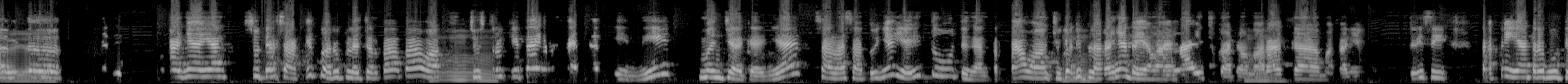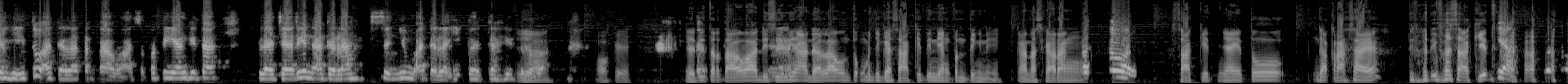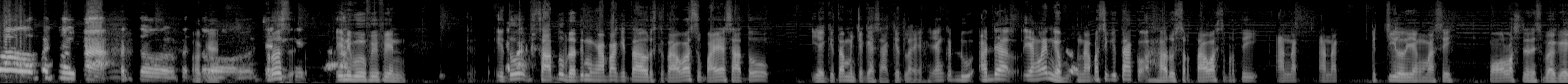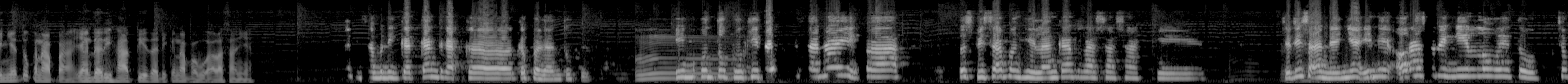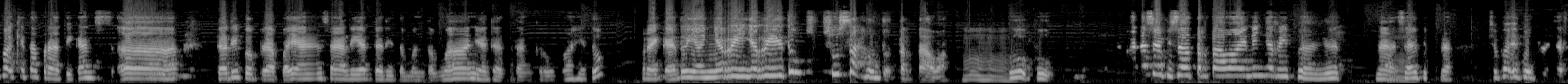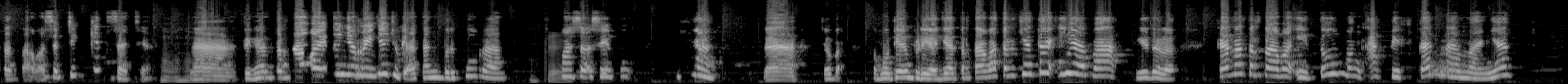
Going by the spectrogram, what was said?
iya. Jadi bukannya yang sudah sakit baru belajar tertawa. Mm-mm. Justru kita yang sehat ini menjaganya salah satunya yaitu dengan tertawa. Juga di belakangnya ada yang lain-lain, juga ada olahraga, makanya nutrisi. Tapi yang termudah itu adalah tertawa. Seperti yang kita belajarin adalah senyum adalah ibadah itu. Pak. Oke. Jadi tertawa di sini adalah untuk mencegah sakit ini yang penting nih. Karena sekarang Betul. sakitnya itu nggak kerasa ya, tiba-tiba sakit. Ya, betul, betul, Pak. Betul, betul. Jadi Terus gitu. ini Bu Vivin, itu satu berarti mengapa kita harus ketawa supaya satu ya kita mencegah sakit lah ya. Yang kedua ada yang lain nggak Bu? Kenapa sih kita kok harus tertawa seperti anak-anak kecil yang masih polos dan sebagainya itu kenapa? Yang dari hati tadi kenapa Bu alasannya? bisa meningkatkan ke, ke kekebalan tubuh. Hmm. Imun tubuh kita bisa naik, Pak. Terus bisa menghilangkan rasa sakit. Jadi seandainya ini orang sering ngilu itu, coba kita perhatikan eh, dari beberapa yang saya lihat dari teman-teman yang datang ke rumah itu, mereka itu yang nyeri-nyeri itu susah untuk tertawa. Hmm. Bu, bu, karena saya bisa tertawa ini nyeri banget. Nah, Hmm. saya bilang, coba ibu belajar tertawa sedikit saja. Nah, dengan tertawa itu nyerinya juga akan berkurang. Oke. Masa sih bu? Iya. Nah, coba kemudian beliaunya tertawa ternyata iya pak, gitu loh. Karena tertawa itu mengaktifkan namanya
